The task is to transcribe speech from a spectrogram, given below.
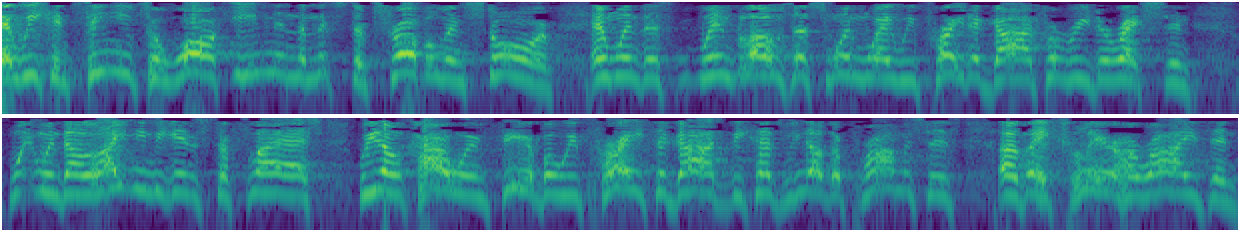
that we continue to walk even in the midst of trouble and storm. And when the wind blows us one way, we pray to God for redirection. When, when the lightning begins to flash, we don't cower in fear, but we pray to God because we know the promises of a clear horizon.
